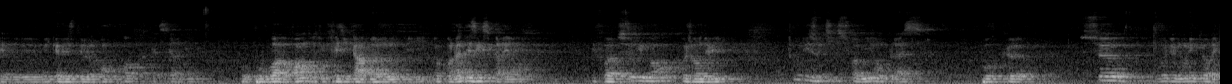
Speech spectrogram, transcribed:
les mécanismes de développement propre, qui a servi pour pouvoir vendre du crédit carbone dans notre pays. Donc on a des expériences. Il faut absolument qu'aujourd'hui, tous les outils soient mis en place pour que ce volet monitoring,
